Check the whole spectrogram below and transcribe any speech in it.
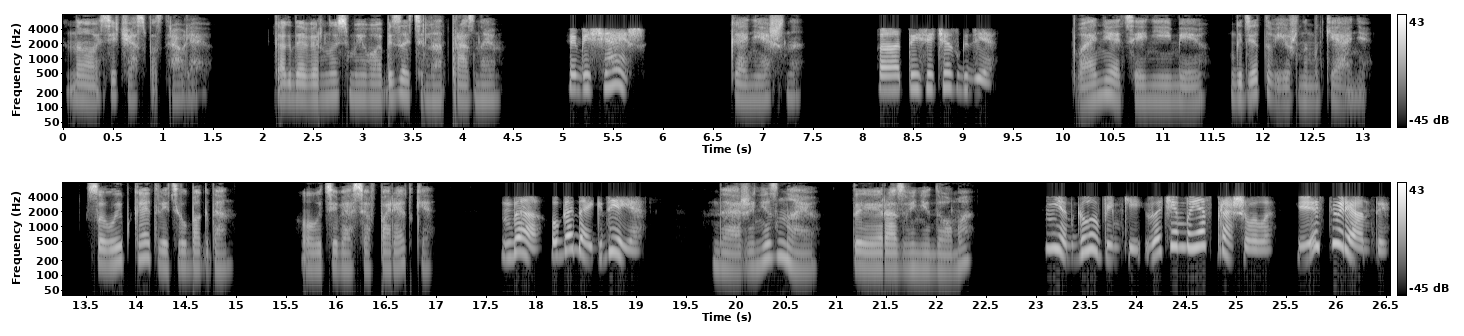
но сейчас поздравляю. Когда вернусь, мы его обязательно отпразднуем». «Обещаешь?» «Конечно». «А ты сейчас где?» «Понятия не имею. Где-то в Южном океане». С улыбкой ответил Богдан. «У тебя все в порядке?» «Да, угадай, где я?» «Даже не знаю. Ты разве не дома?» «Нет, глупенький, зачем бы я спрашивала? Есть варианты?»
